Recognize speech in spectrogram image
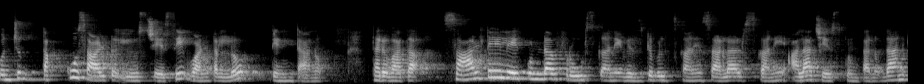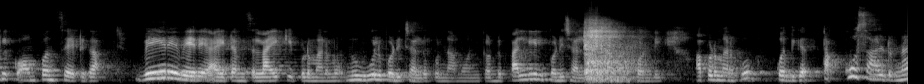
కొంచెం తక్కువ సాల్ట్ యూస్ చేసి వంటల్లో తింటాను. తర్వాత సాల్టే లేకుండా ఫ్రూట్స్ కానీ వెజిటబుల్స్ కానీ సలాడ్స్ కానీ అలా చేసుకుంటాను. దానికి కాంపన్సేట్గా వేరే వేరే ఐటమ్స్ లైక్ ఇప్పుడు మనము నువ్వుల పొడి చల్లుకున్నాము అనుకోండి పల్లీల పొడి చల్లుకున్నాము అనుకోండి అప్పుడు మనకు కొద్దిగా తక్కువ సాల్ట్ ఉన్న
